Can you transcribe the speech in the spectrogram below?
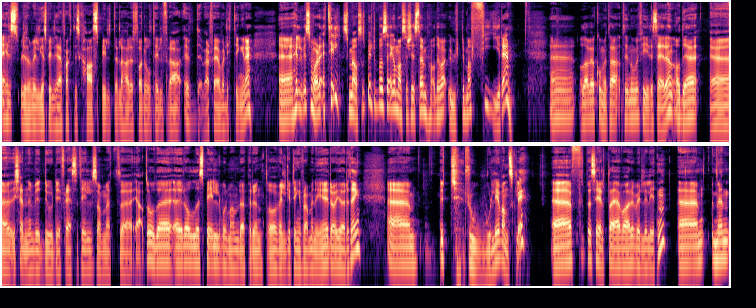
jeg helst liksom velge spill jeg faktisk har spilt eller har et forhold til fra i hvert fall jeg var litt yngre. Uh, heldigvis var det ett til som jeg også spilte på Sega Master System, og det var Ultima 4. Uh, og da har vi kommet til, til nummer fire i serien, og det uh, kjenner vi jo de fleste til som et uh, ja, 2D-rollespill hvor man løper rundt og velger ting fra menyer og gjør ting. Eh, utrolig vanskelig. Eh, spesielt da jeg var veldig liten. Eh, men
